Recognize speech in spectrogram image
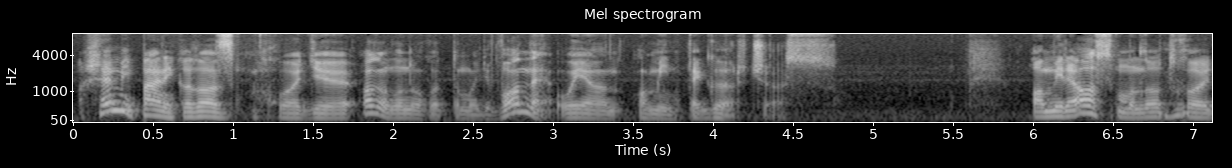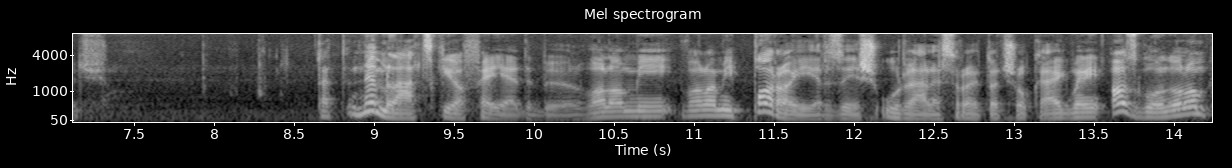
A semmi pánik az az, hogy azon gondolkodtam, hogy van-e olyan, amint te görcsölsz, amire azt mondod, hogy tehát nem látsz ki a fejedből, valami, valami paraérzés urrá lesz rajtad sokáig, mert én azt gondolom,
